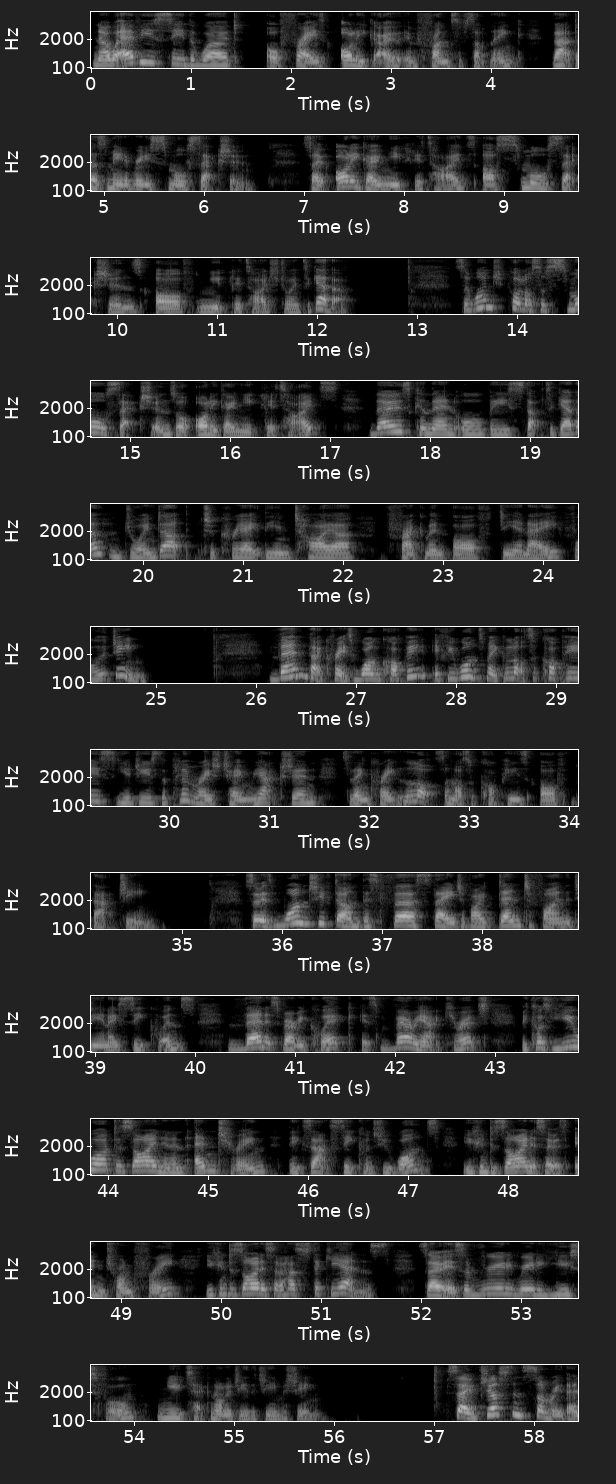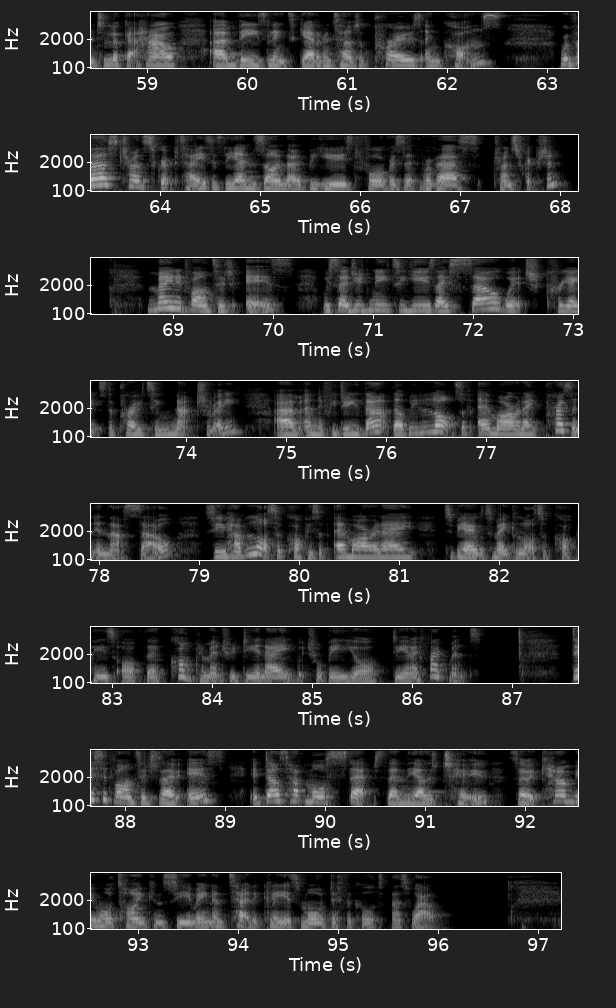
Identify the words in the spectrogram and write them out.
Now, wherever you see the word or phrase oligo in front of something, that does mean a really small section. So oligonucleotides are small sections of nucleotides joined together. So once you've got lots of small sections or oligonucleotides, those can then all be stuck together and joined up to create the entire fragment of DNA for the gene. Then that creates one copy. If you want to make lots of copies, you'd use the polymerase chain reaction to then create lots and lots of copies of that gene. So it's once you've done this first stage of identifying the DNA sequence, then it's very quick, it's very accurate because you are designing and entering the exact sequence you want. You can design it so it's intron free. You can design it so it has sticky ends. So it's a really, really useful new technology, the Gene Machine. So, just in summary, then, to look at how um, these link together in terms of pros and cons. Reverse transcriptase is the enzyme that would be used for reverse transcription. Main advantage is we said you'd need to use a cell which creates the protein naturally. Um, and if you do that, there'll be lots of mRNA present in that cell. So you have lots of copies of mRNA to be able to make lots of copies of the complementary DNA, which will be your DNA fragment. Disadvantage though is it does have more steps than the other two, so it can be more time consuming and technically it's more difficult as well.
